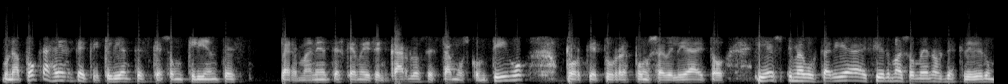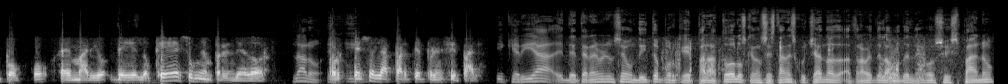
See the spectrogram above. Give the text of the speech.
una poca gente que clientes que son clientes permanentes que me dicen, Carlos, estamos contigo porque tu responsabilidad y todo. Y, es, y me gustaría decir más o menos, describir un poco, eh, Mario, de lo que es un emprendedor. Claro. Porque eso es la parte principal. Y quería detenerme un segundito porque para todos los que nos están escuchando a, través de la voz del negocio hispano,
